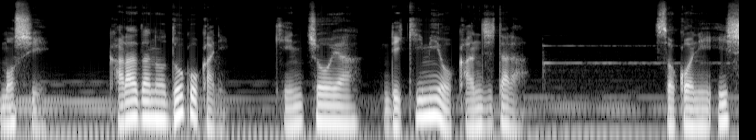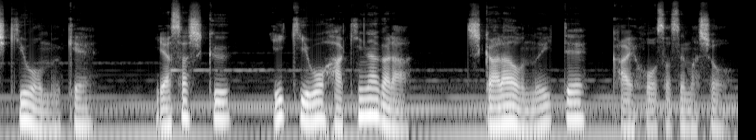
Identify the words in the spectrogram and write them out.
もし体のどこかに緊張や力みを感じたらそこに意識を向け優しく息を吐きながら力を抜いて解放させましょう。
